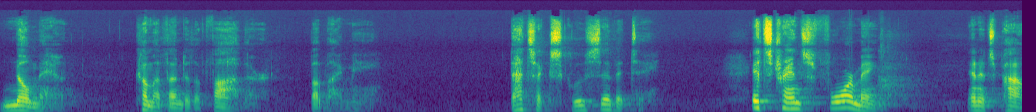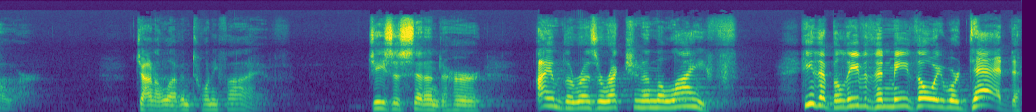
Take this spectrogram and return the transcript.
No man cometh unto the Father but by me. That's exclusivity. It's transforming in its power. John 11, 25. Jesus said unto her, I am the resurrection and the life. He that believeth in me, though he were dead,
